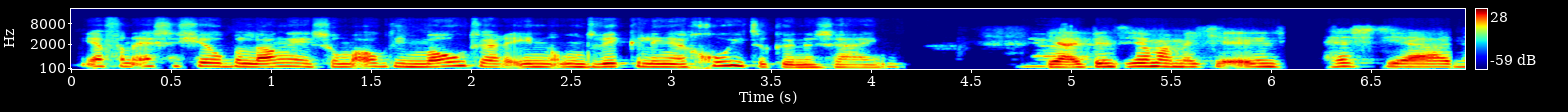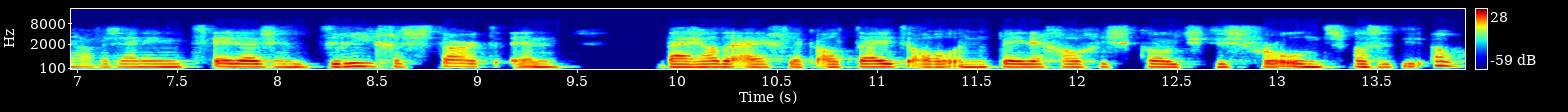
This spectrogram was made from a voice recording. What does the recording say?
ja, van essentieel belang is om ook die motor in ontwikkeling en groei te kunnen zijn. Ja, ja ik ben het helemaal met je eens. Hestia, nou, we zijn in 2003 gestart en wij hadden eigenlijk altijd al een pedagogisch coach. Dus voor ons was het, oh,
